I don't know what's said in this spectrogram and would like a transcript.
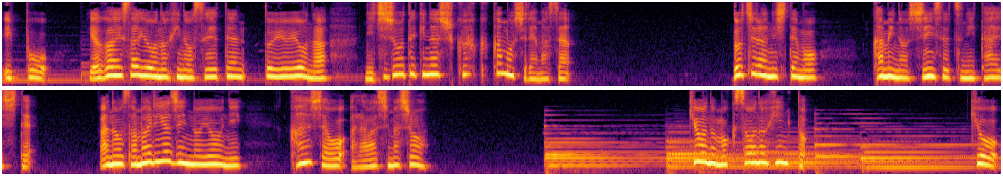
一方野外作業の日の晴天というような日常的な祝福かもしれません。どちらにしても神の親切に対してあのサマリア人のように感謝を表しましょう。今日の目想のヒント。今日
